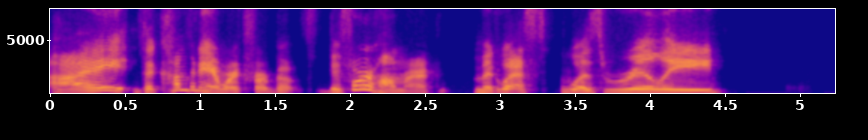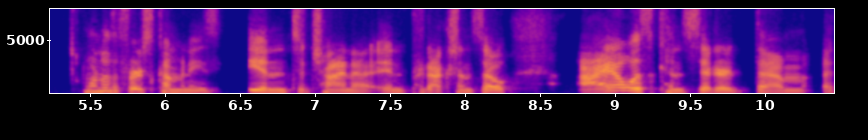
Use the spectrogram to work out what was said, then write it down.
i the company i worked for before hallmark midwest was really one of the first companies into china in production. So i always considered them a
